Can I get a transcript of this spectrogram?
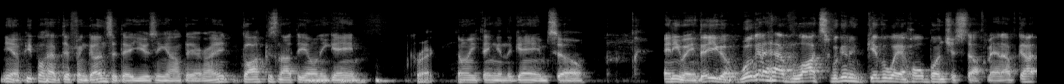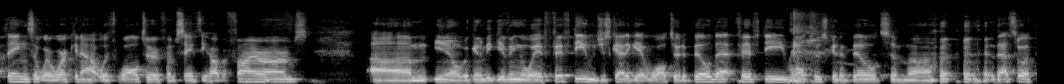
you know people have different guns that they're using out there right? Glock is not the only game. Correct. The only thing in the game so anyway there you go. We're gonna have lots we're gonna give away a whole bunch of stuff man. I've got things that we're working out with walter from safety harbor firearms um, you know, we're going to be giving away a 50. We just got to get Walter to build that 50. Walter's going to build some. Uh, that's what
